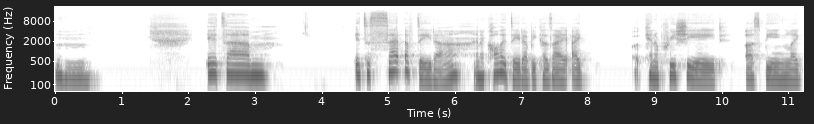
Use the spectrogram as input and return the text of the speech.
Mm-hmm. It's um, it's a set of data, and I call it data because I, I can appreciate us being like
